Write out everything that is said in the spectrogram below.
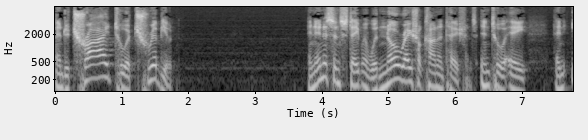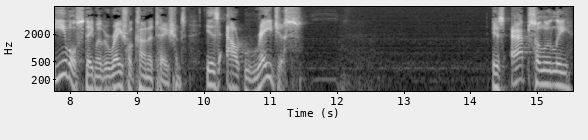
And to try to attribute an innocent statement with no racial connotations into a an evil statement with racial connotations is outrageous. Is absolutely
